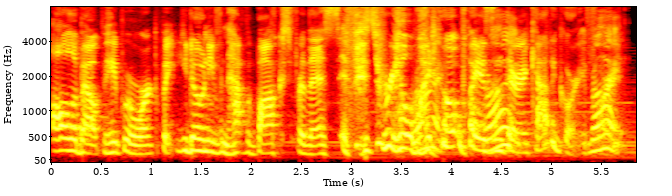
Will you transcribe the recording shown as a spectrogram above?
all about paperwork, but you don't even have a box for this. If it's real, right. why don't why isn't right. there a category for right. it?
